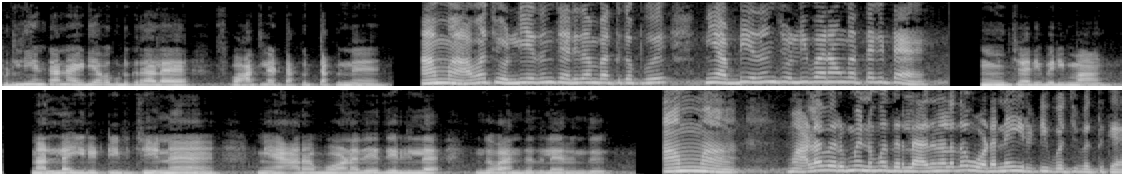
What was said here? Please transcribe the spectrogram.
பிரில்லியண்டான ஐடியாவை கொடுக்குறாள. ஸ்பாட்ல டக்கு டக்குன்னு. ஆமா அவ சொல்லி எதுவும் சரிதான் பாத்துக்கப்பு நீ அப்படி எதுவும் சொல்லி பாரு அவங்க அத்தை கிட்ட ம் சரி பெரியம்மா. நல்லா இருட்டிடுச்சு என்ன? நேரம் போனதே தெரியல. இங்க வந்ததுல இருந்து. ஆமா மழை வருமோ என்னமோ தெரியல. அதனாலதான் உடனே இருட்டி போச்சு பாத்துக்க.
